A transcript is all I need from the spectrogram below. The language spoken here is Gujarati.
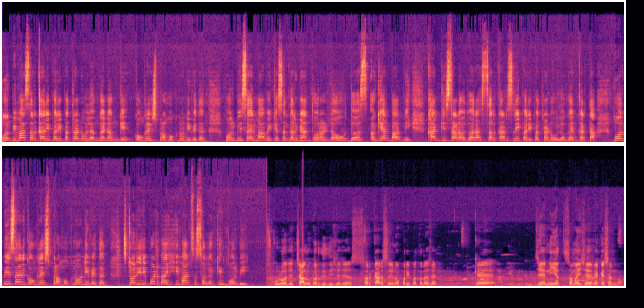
મોરબીમાં સરકારી પરિપત્રનું ઉલ્લંઘન અંગે કોંગ્રેસ પ્રમુખનું નિવેદન. મોરબી શહેરમાં વેકેશન દરમિયાન ધોરણ નવ, દસ, અગિયાર, બારની ખાનગી શાળાઓ દ્વારા સરકારશ્રી પરિપત્રનું ઉલ્લંઘન કરતા મોરબી શહેર કોંગ્રેસ પ્રમુખનું નિવેદન. Story report by Himanshu Solanki, Morbi. સ્કૂલો જે ચાલુ કરી દીધી છે, જે સરકારશ્રીનો પરિપત્ર છે કે જે નિયત સમય છે વેકેશનનો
